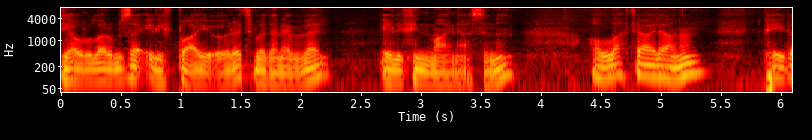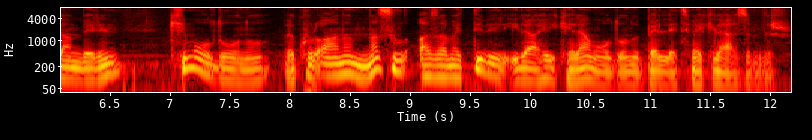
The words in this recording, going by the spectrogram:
yavrularımıza elif bayı öğretmeden evvel elifin manasını Allah Teala'nın peygamberin kim olduğunu ve Kur'an'ın nasıl azametli bir ilahi kelam olduğunu belletmek lazımdır.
